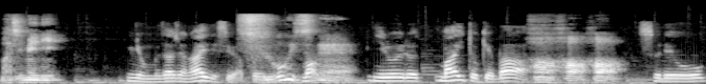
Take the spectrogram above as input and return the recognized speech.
真面目に。いや無駄じゃないですよ。やっぱりすごいっすね、まいろいろ巻いとけばはあはあはあ。それを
